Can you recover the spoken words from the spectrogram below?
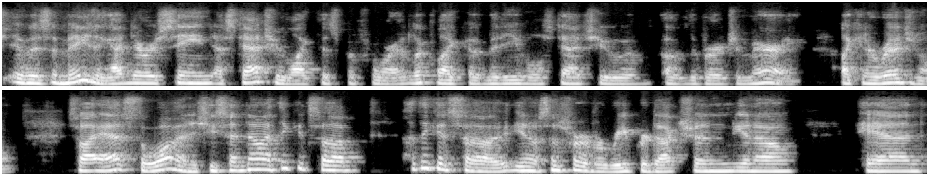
it was amazing. I'd never seen a statue like this before. It looked like a medieval statue of, of the Virgin Mary, like an original. So I asked the woman, and she said, "No, I think it's a, I think it's a, you know, some sort of a reproduction, you know." And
